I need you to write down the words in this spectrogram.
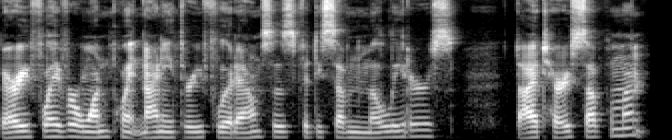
Berry flavor 1.93 fluid ounces, 57 milliliters. Dietary supplement.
